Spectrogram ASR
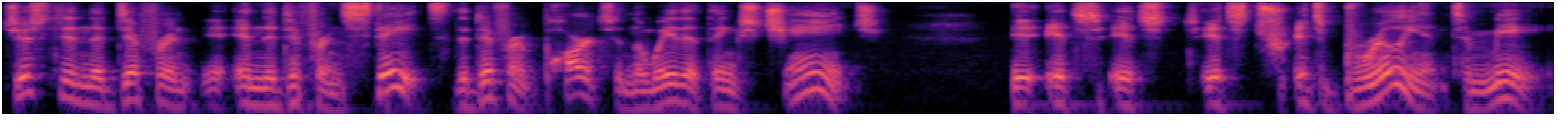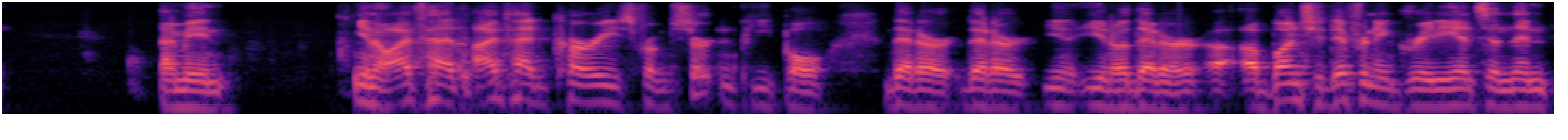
just in the different in the different states, the different parts, and the way that things change it, it's it's it's it's brilliant to me. I mean, you know i've had i've had curries from certain people that are that are you know that are a bunch of different ingredients and then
